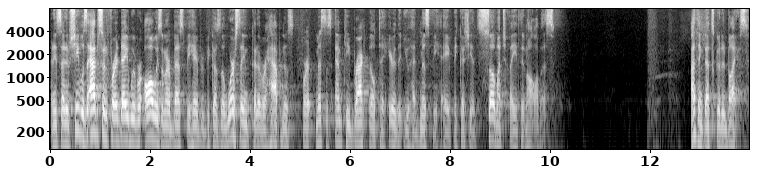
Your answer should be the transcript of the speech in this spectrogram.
And he said if she was absent for a day, we were always on our best behavior because the worst thing that could ever happen was for Mrs. M.T. Brackbill to hear that you had misbehaved because she had so much faith in all of us. I think that's good advice.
